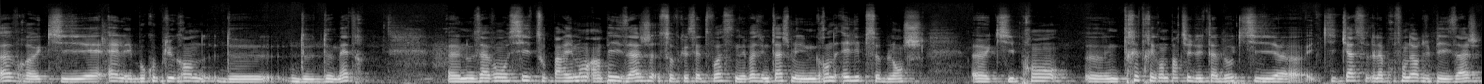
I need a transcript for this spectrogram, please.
œuvre, qui est, elle est beaucoup plus grande de, de 2 mètres, nous avons aussi tout pareillement un paysage, sauf que cette fois ce n'est pas une tache mais une grande ellipse blanche qui prend une très très grande partie du tableau, qui, casse la profondeur du paysage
